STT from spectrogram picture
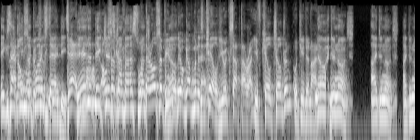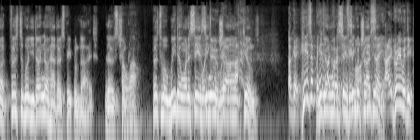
Exactly and also my because point, they're dead. They're Mark. the pictures also Hamas wants. But they're also people no, that your government has killed. You accept that, right? You've killed children, or do you deny no, that? No, I do not. I do not. I do not. First of all, you don't know how those people died. Those children. Oh, wow. First of all, we don't want to see a we single do. child killed. Okay, here's, a, here's my question for you, Mark. You say, I agree with you.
